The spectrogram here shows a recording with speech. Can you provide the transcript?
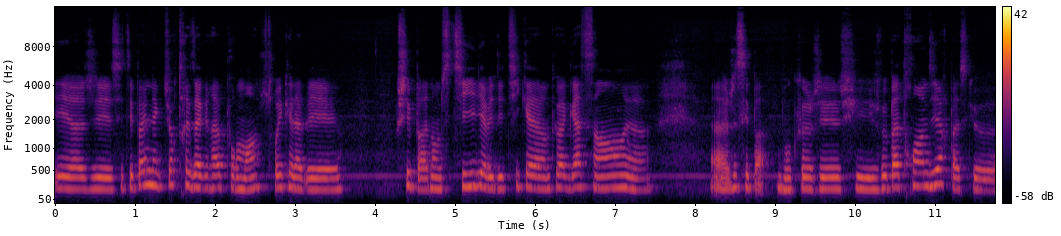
Et euh, c'était pas une lecture très agréable pour moi. Je trouvais qu'elle avait, je sais pas, dans le style, il y avait des tics un peu agaçants. euh, euh, je sais pas. Donc je je veux pas trop en dire parce que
